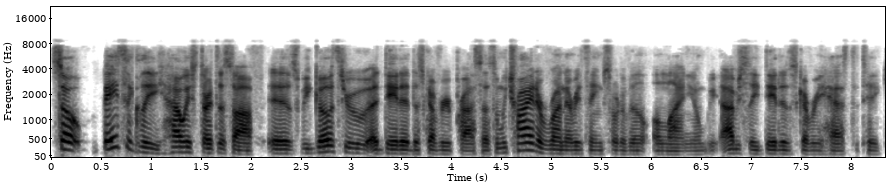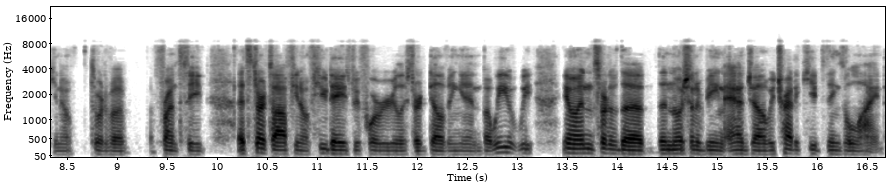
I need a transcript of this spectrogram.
So basically how we start this off is we go through a data discovery process and we try to run everything sort of in line. You know, we obviously data discovery has to take, you know, sort of a, a, front seat. It starts off, you know, a few days before we really start delving in. But we, we, you know, in sort of the the notion of being agile, we try to keep things aligned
